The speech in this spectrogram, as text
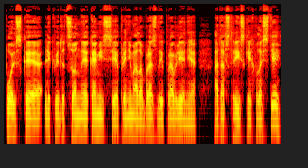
польская ликвидационная комиссия принимала бразды правления от австрийских властей,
